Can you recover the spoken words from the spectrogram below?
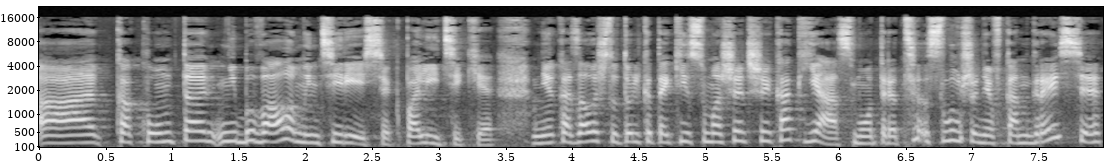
о каком-то небывалом интересе к политике. Мне казалось, что только такие сумасшедшие, как я, смотрят слушания в Конгрессе,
